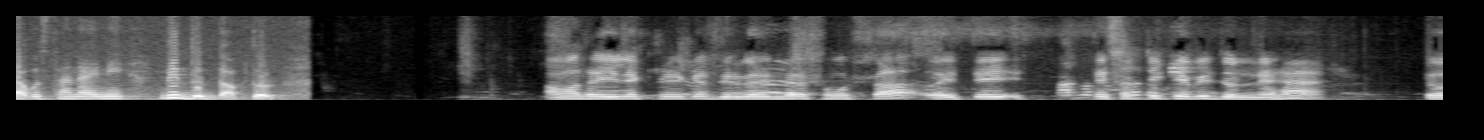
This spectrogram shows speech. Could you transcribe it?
ব্যবস্থা নেয়নি বিদ্যুৎ দপ্তর। আমাদের ইলেকট্রিকের দীর্ঘদিন ধরে সমস্যা ওই তেষট্টি কেবির জন্য হ্যাঁ? তো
